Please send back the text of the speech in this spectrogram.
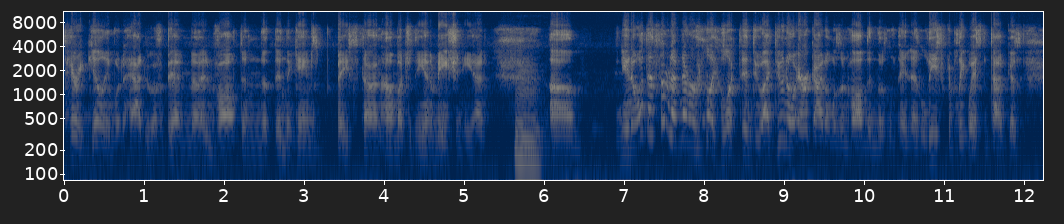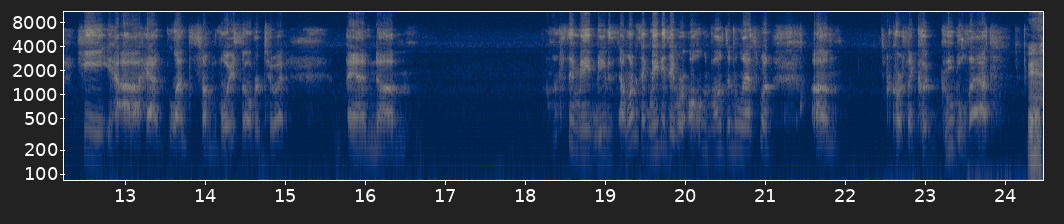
Terry Gilliam would have had to have been uh, involved in the in the games based on how much of the animation he had. Mm. Um, you know what? That's something I've never really looked into. I do know Eric Idle was involved in the in at least complete waste of time because he uh, had lent some voiceover to it, and um, I want to think maybe, maybe I want to think maybe they were all involved in the last one. Um, of course, I could Google that. Yeah.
